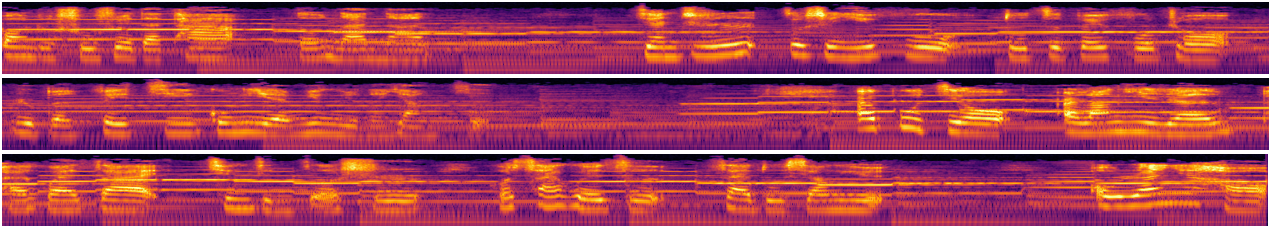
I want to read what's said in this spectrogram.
望着熟睡的他都喃喃，简直就是一副独自背负着日本飞机工业命运的样子。而不久，二郎一人徘徊在清景泽时，和菜惠子再度相遇。偶然也好，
